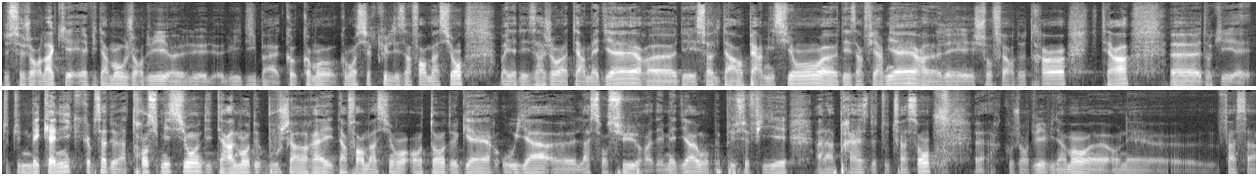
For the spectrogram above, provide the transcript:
de ce genre-là qui évidemment aujourd'hui lui dit bah, comment, comment circulent les informations? Bah, il y a des agents intermédiaires, des soldats en permission, des infirmiers infirmières, les chauffeurs de train, etc. donc il y a toute une mécanique comme ça de la transmission, littéralement de bouche à oreille, d'informations en temps de guerre où il y a la censure des médias, où on peut plus se fier à la presse de toute façon. Qu'aujourd'hui, évidemment, on est face à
